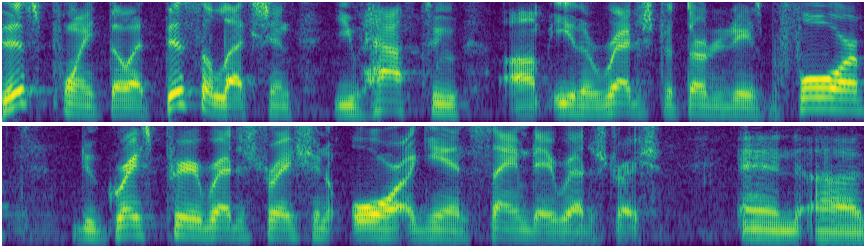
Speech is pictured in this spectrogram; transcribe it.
this point, though, at this election, you have to um, either register 30 days before, do grace period registration, or again, same day registration. And uh,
